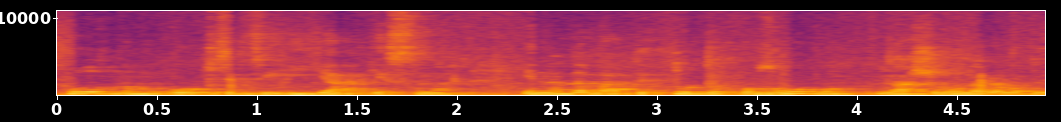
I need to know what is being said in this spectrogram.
в повному обсязі і якісно і надавати ту допомогу нашому народу,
